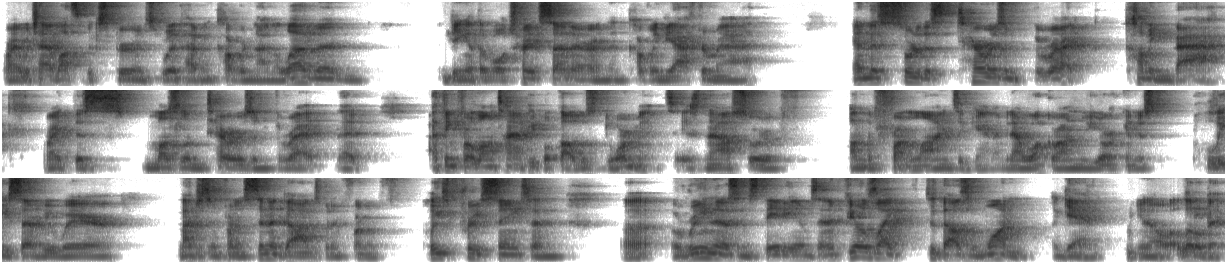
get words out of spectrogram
right? Which I have lots of experience with, having covered 9 11, being at the World Trade Center, and then covering the aftermath and this sort of this terrorism threat coming back, right? This Muslim terrorism threat that I think for a long time people thought was dormant is now sort of on the front lines again. I mean, I walk around New York and there's police everywhere, not just in front of synagogues, but in front of police precincts and uh, arenas and stadiums, and it feels like 2001 again, you know, a little bit.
